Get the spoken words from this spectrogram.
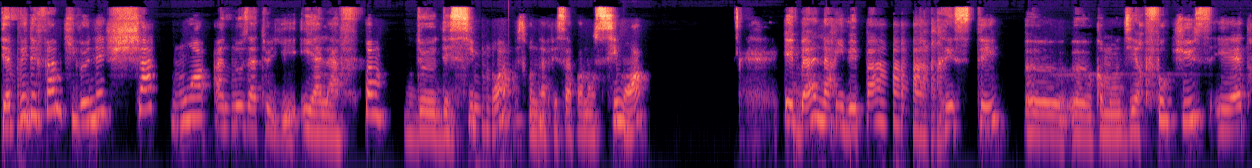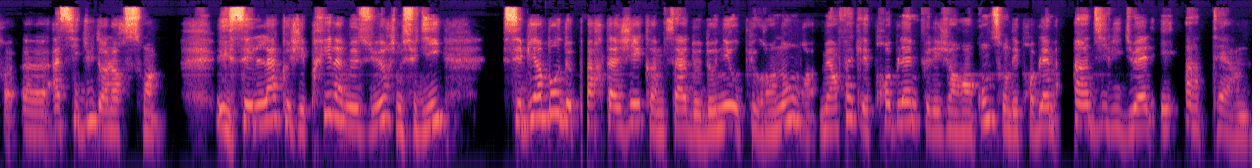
Il y avait des femmes qui venaient chaque mois à nos ateliers et à la fin de, des six mois, parce qu'on a fait ça pendant six mois, eh ben, n'arrivaient pas à rester, euh, euh, comment dire, focus et être euh, assidus dans leurs soins. Et c'est là que j'ai pris la mesure. Je me suis dit, c'est bien beau de partager comme ça, de donner au plus grand nombre, mais en fait, les problèmes que les gens rencontrent sont des problèmes individuels et internes.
